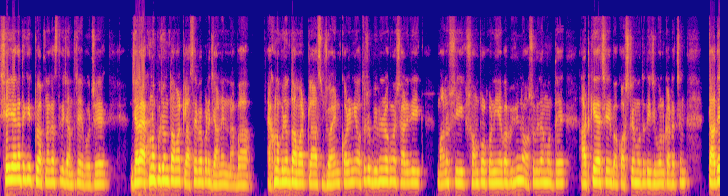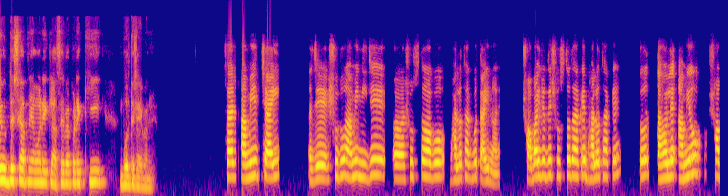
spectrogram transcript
সেই জায়গা থেকে একটু আপনার কাছ থেকে জানতে চাইব যে যারা এখনও পর্যন্ত আমার ক্লাসের ব্যাপারে জানেন না বা এখনও পর্যন্ত আমার ক্লাস জয়েন করেনি অথচ বিভিন্ন রকমের শারীরিক মানসিক সম্পর্ক নিয়ে বা বিভিন্ন অসুবিধার মধ্যে আটকে আছে বা কষ্টের মধ্যে দিয়ে জীবন কাটাচ্ছেন তাদের উদ্দেশ্যে আপনি আমার এই ক্লাসের ব্যাপারে কি বলতে চাইবেন? স্যার আমি চাই যে শুধু আমি নিজে সুস্থ হব ভালো থাকব তাই নয়। সবাই যদি সুস্থ থাকে ভালো থাকে তো তাহলে আমিও সব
